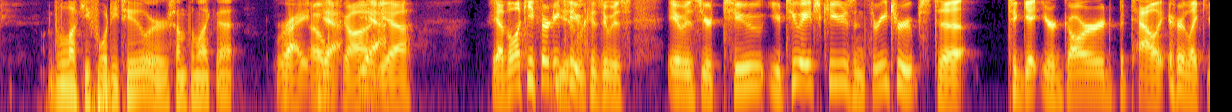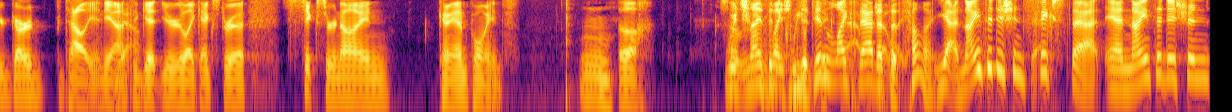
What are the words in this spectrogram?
The lucky forty-two or something like that. Right. Oh yeah. God. Yeah. yeah. Yeah, the lucky 32 because it was it was your two your two HQs and three troops to to get your guard battalion or like your guard battalion, yeah, yeah. to get your like extra 6 or 9 command points. Mm. Ugh. So Which ninth like, edition we did didn't like that, that at the time. Yeah, ninth edition yeah. fixed that, and ninth edition.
